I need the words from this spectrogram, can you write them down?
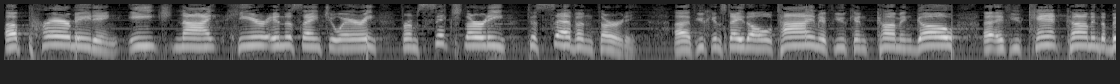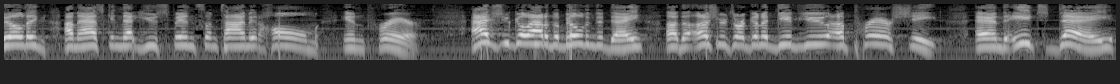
a prayer meeting each night here in the sanctuary from 6:30 to 7:30. Uh, if you can stay the whole time, if you can come and go, uh, if you can't come in the building, I'm asking that you spend some time at home in prayer. As you go out of the building today, uh, the ushers are going to give you a prayer sheet. And each day,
